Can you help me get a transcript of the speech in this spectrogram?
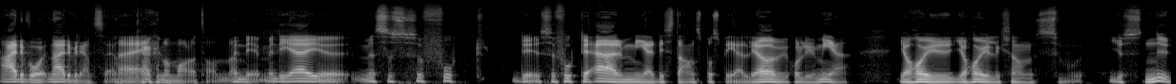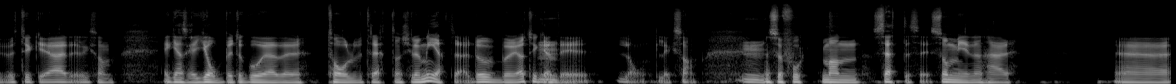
Nej det, nej, det vill jag inte säga. Nej. Kanske någon maraton. Men, Men det, men det är ju, men så, så, fort det, så fort det är mer distans på spel, jag håller ju med. Jag har ju, jag har ju liksom, just nu tycker jag är det liksom, är ganska jobbigt att gå över 12-13 kilometer. Då börjar jag tycka Mm. att det är långt liksom. mm, Men så fort man sätter sig, som i den här eh,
